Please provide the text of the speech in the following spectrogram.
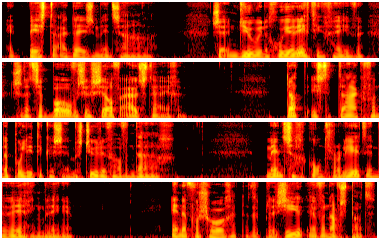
Het beste uit deze mensen halen. Ze een duw in de goede richting geven, zodat ze boven zichzelf uitstijgen. Dat is de taak van de politicus en bestuurder van vandaag. Mensen gecontroleerd in beweging brengen. En ervoor zorgen dat het plezier er vanaf spat.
